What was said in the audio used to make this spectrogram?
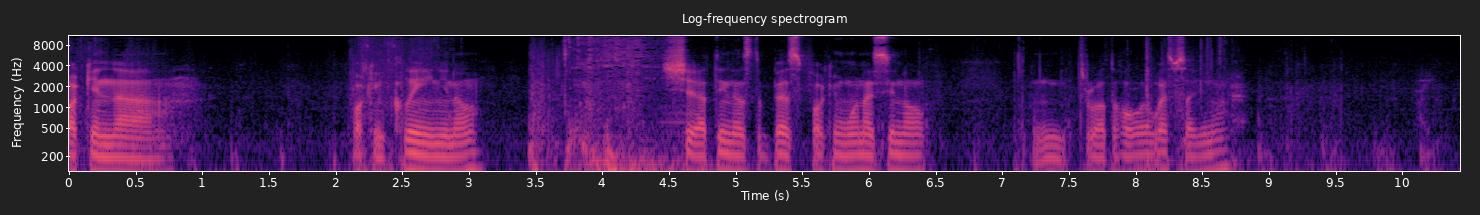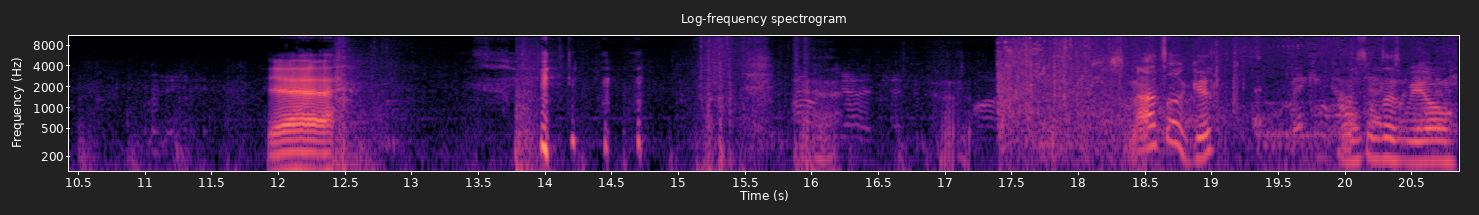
Fucking uh, fucking clean, you know. Shit, I think that's the best fucking one I've seen all throughout the whole website, you know. Yeah. yeah. Nah, it's all good. Sometimes we all.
